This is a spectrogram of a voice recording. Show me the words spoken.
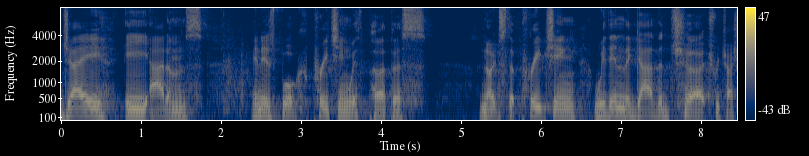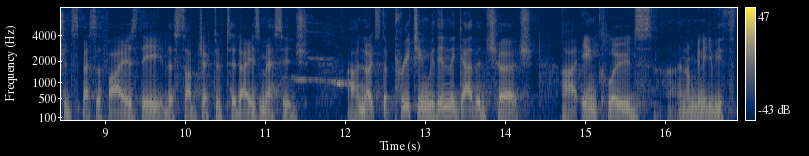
Jay E. Adams, in his book Preaching with Purpose, notes that preaching within the gathered church, which I should specify as the, the subject of today's message, uh, notes that preaching within the gathered church uh, includes, uh, and I'm going to give you th-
